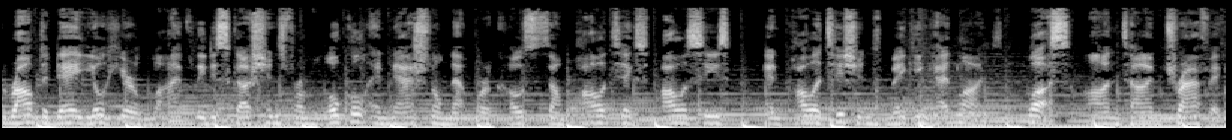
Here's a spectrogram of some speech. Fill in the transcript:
Throughout the day, you'll hear lively discussions from local and national network hosts on politics, policies, and politicians making headlines, plus on time traffic,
